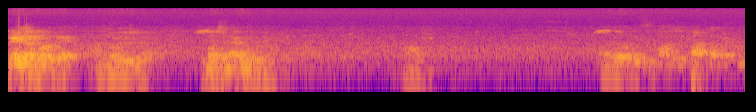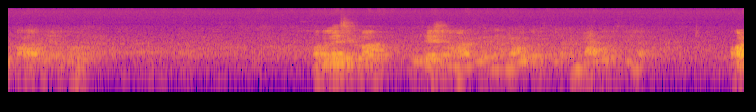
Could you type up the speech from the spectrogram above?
ಟ್ರೈಲರ್ ನೋಡಿದ್ರೆ ನಾನು ನೋಡಿರಲಿಲ್ಲ. ತುಂಬ ಚೆನ್ನಾಗಿ ನೋಡಿದೆ. ಒಂದು ಈ ಸಿನಿಮಾದಲ್ಲಿ ಪಾತ್ರ ಪಟ್ಟು ಭಾಳ ಒಳ್ಳೆ ಅನುಭವ. ಮೊದಲೇ ಸಿನಿಮಾ ನಿರ್ದೇಶನ ಮಾಡ್ತಿದ್ರೆ ನನಗೆ ಯಾವತ್ತೂ ಅನಿಸ್ತಿಲ್ಲ. ನನಗೆ ಯಾರಿಗೂ ಅನಿಸ್ತಿಲ್ಲ. ಬಹಳ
